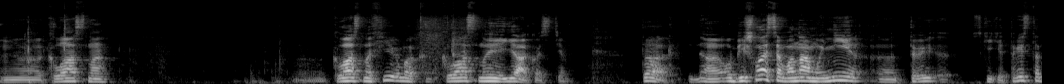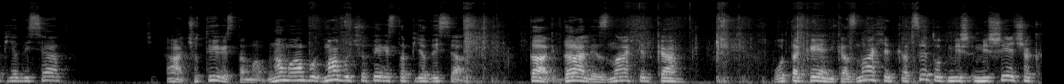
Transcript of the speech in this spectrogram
е, класна, е, класна фірма класної якості. Так, обійшлася вона мені е, три, е, скільки? 350? А, 400, мабуть. Ну, мабуть, мабуть, 450. Так, далі знахідка. Отакенька знахідка. Це тут мішечок,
